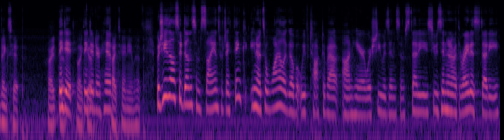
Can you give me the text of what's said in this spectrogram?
Venk's hip, right? They The- did. like They did her hip. Titanium hip. But she's also done some science, which I think, you know, it's a while ago, but we've talked about on here where she was in some studies. She was in an arthritis study.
